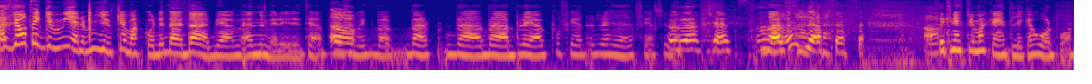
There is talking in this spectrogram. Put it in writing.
Alltså jag tänker mer mjuka mackor, det där, där blir jag ännu mer irriterad på. Ja. Som inte bär, bär, bär, bär på fel, re- fel sida. För knäckemacka är inte lika hård på.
